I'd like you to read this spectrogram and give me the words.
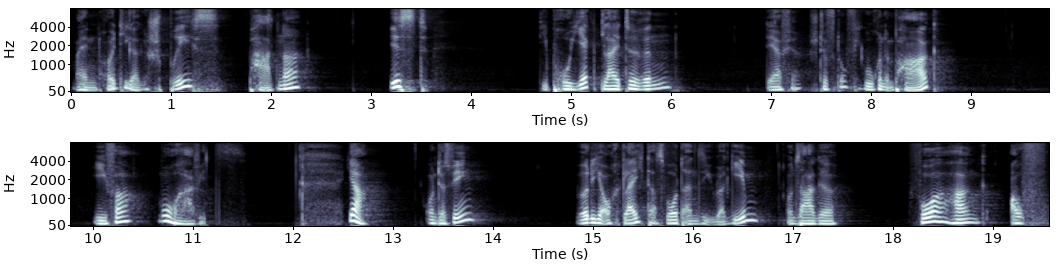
mein heutiger Gesprächspartner ist die Projektleiterin der Stiftung Figuren im Park, Eva Morawitz. Ja, und deswegen würde ich auch gleich das Wort an Sie übergeben und sage Vorhang auf.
